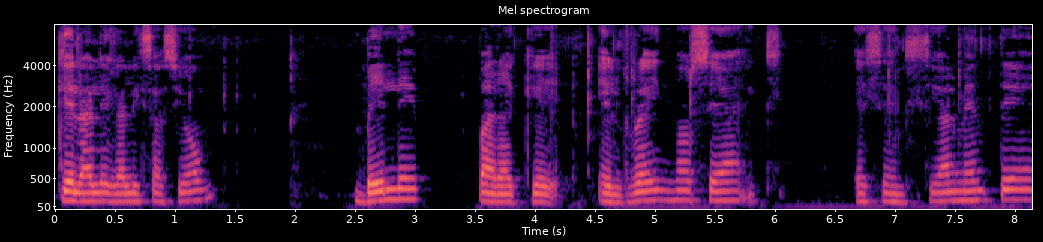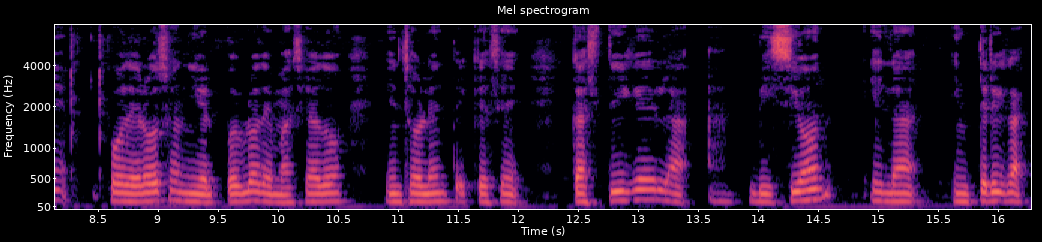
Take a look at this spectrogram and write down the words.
Que la legalización vele para que el rey no sea esencialmente poderoso ni el pueblo demasiado insolente, que se castigue la ambición y la intriga,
